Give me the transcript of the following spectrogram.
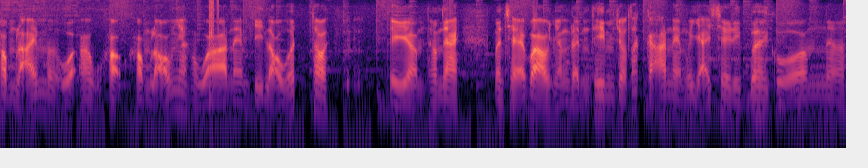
không lãi mà à, không, không lỗ nha hôm qua anh em chỉ lỗ ít thôi. Thì à, hôm nay mình sẽ vào nhận định thêm cho tất cả anh em cái giải Serie B của uh,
